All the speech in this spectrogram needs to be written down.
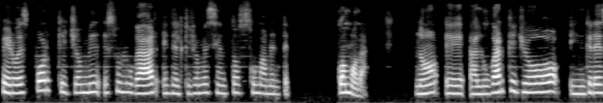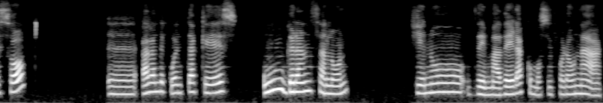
pero es porque yo me, es un lugar en el que yo me siento sumamente cómoda, ¿no? Eh, al lugar que yo ingreso, eh, hagan de cuenta que es un gran salón lleno de madera, como si fuera una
